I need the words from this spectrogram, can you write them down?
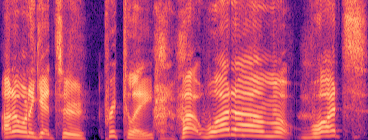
I don't want to get too prickly, but what? Um, what?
